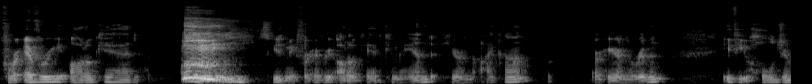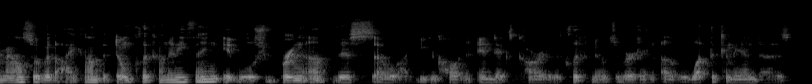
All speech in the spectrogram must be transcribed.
For every AutoCAD, excuse me, for every AutoCAD command here in the icon, or here in the ribbon, if you hold your mouse over the icon but don't click on anything, it will bring up this, uh, you can call it an index card or the Cliff Notes version of what the command does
